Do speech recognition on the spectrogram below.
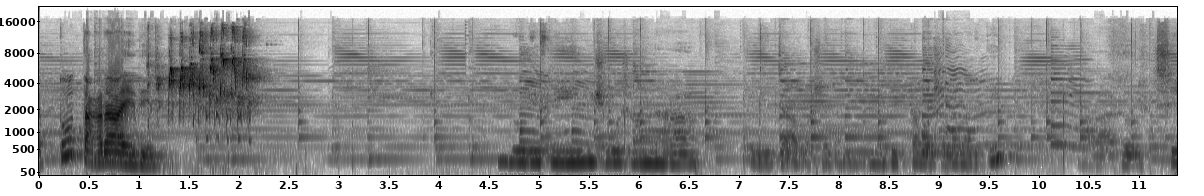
এত তাড়া এদের। গুড ইভিনিং, শুভ সন্ধ্যা। এই চা বসালাম দুধটা বসালাম আর কি। হচ্ছে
